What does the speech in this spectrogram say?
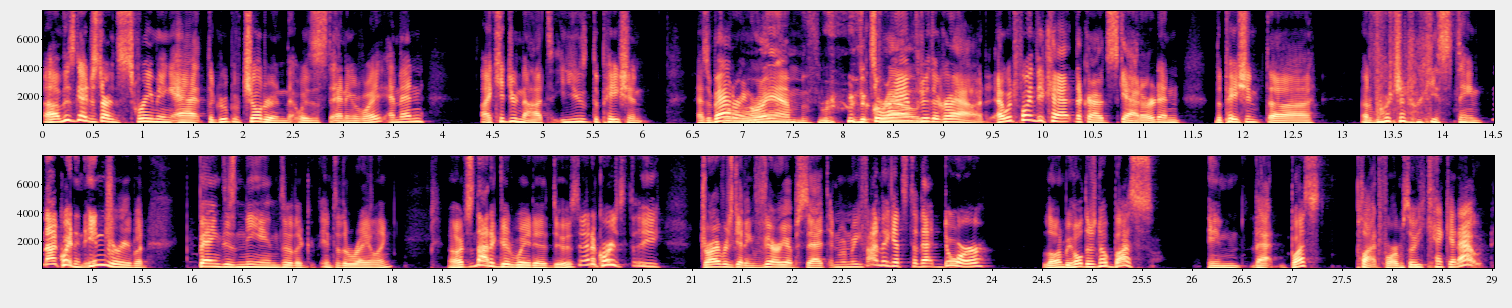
uh, this guy just started screaming at the group of children that was standing away. And then, I kid you not, he used the patient as a battering ram Ram through the to crowd. ram through the crowd. At which point the cat the crowd scattered and the patient uh unfortunately sustained not quite an injury, but banged his knee into the into the railing. Uh, is not a good way to do this. And of course the driver's getting very upset. And when we finally gets to that door, lo and behold, there's no bus in that bus platform, so he can't get out.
